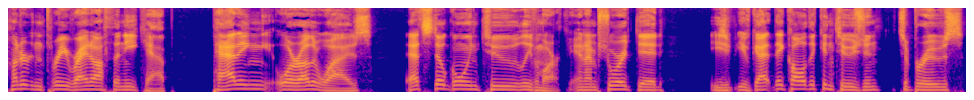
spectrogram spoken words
103 right off the kneecap, padding or otherwise, that's still going to leave a mark. And I'm sure it did. You've got, they call it a contusion, it's a bruise,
